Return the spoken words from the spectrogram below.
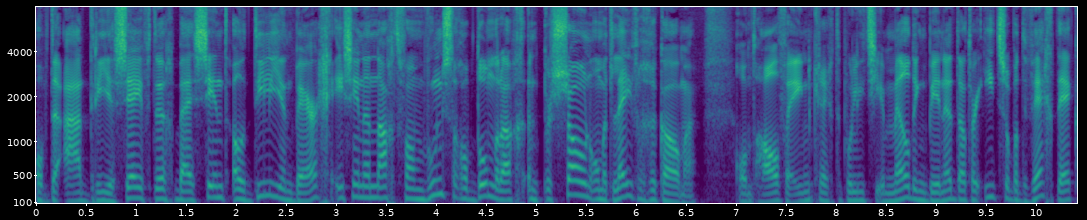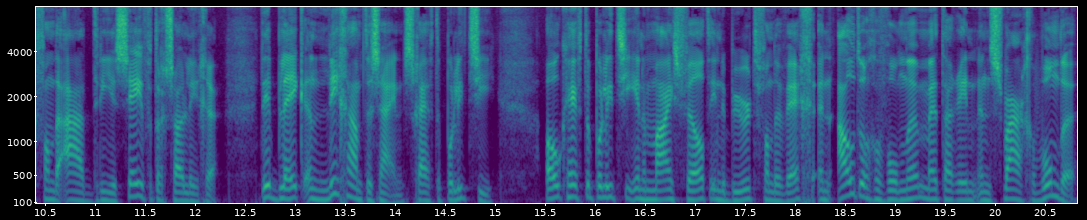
Op de A73 bij Sint-Odiliënberg is in de nacht van woensdag op donderdag een persoon om het leven gekomen. Rond half één kreeg de politie een melding binnen dat er iets op het wegdek van de A73 zou liggen. Dit bleek een lichaam te zijn, schrijft de politie. Ook heeft de politie in een maisveld in de buurt van de weg een auto gevonden met daarin een zwaar gewonde.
